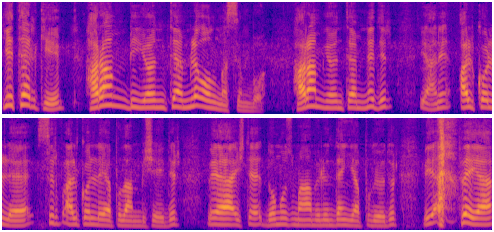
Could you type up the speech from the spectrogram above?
Yeter ki haram bir yöntemle olmasın bu. Haram yöntem nedir? Yani alkolle, sırf alkolle yapılan bir şeydir veya işte domuz mamulünden yapılıyordur veya, veya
